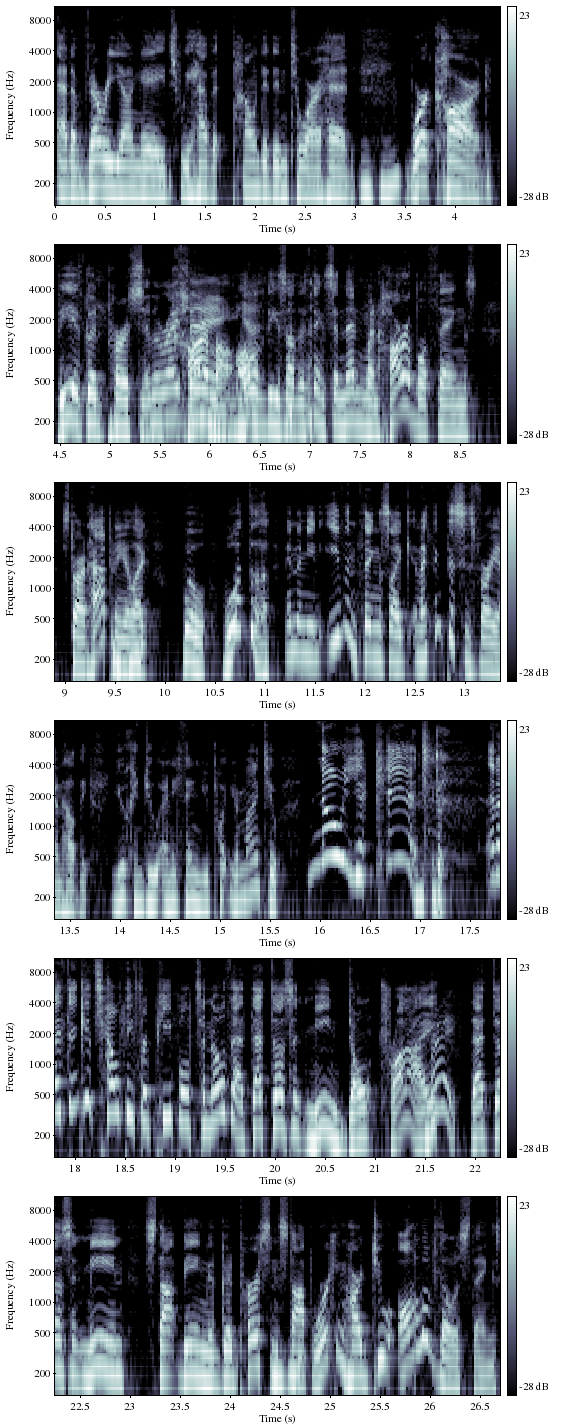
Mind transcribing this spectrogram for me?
at a very young age, we have it pounded into our head mm-hmm. work hard, be a good person, right karma, thing. all of these other things. And then when horrible things start happening, mm-hmm. you're like, well, what the? And I mean, even things like, and I think this is very unhealthy. You can do anything you put your mind to. No, you can't. And I think it's healthy for people to know that. That doesn't mean don't try. Right. That doesn't mean stop being a good person, Mm-hmm. stop working hard. Do all of those things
